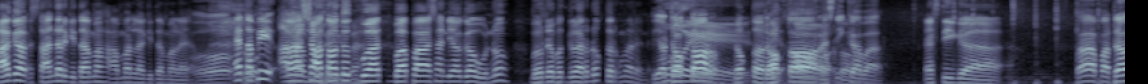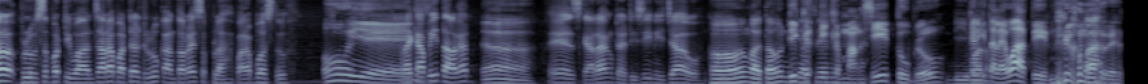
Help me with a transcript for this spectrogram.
Kagak standar kita mah aman lah kita mah lah. ya. Oh, Eh tapi uh, shout out buat Bapak Sandiaga Uno baru dapat gelar dokter kemarin. ya dokter. Dokter, Dokter, ya. S3, Pak. S3. Pak, padahal belum sempat diwawancara padahal dulu kantornya sebelah para bos tuh. Oh iya. Rekapital kan? Heeh. Eh, sekarang udah di sini jauh. Oh, enggak tahu di, nih ke- di aslinya. Kemang situ, Bro. Di kan mana? kita lewatin kemarin.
